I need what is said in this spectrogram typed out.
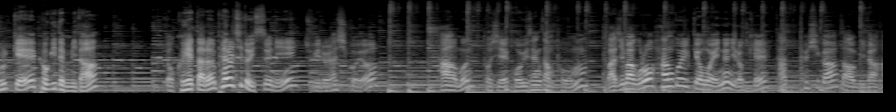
붉게 표기됩니다. 또 그에 따른 페널티도 있으니 주의를 하시고요. 다음은 도시의 고유 생산품. 마지막으로 항구일 경우에는 이렇게 닷 표시가 나옵니다.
